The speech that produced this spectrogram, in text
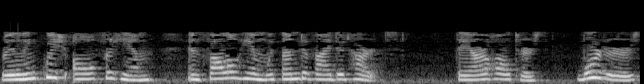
relinquish all for Him, and follow Him with undivided hearts. They are halters, borderers,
